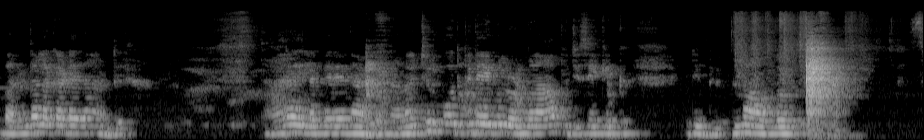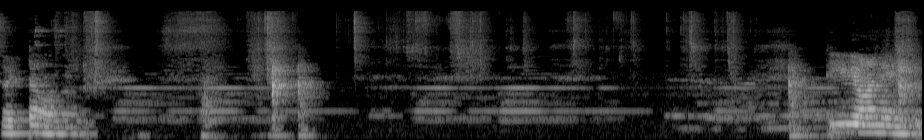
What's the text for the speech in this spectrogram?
ಬಂದಲ ಕಡೆದ ಉಂಟು ತಾರ ಇಲ್ಲ ಪೆರೆದ ಉಂಟು ನಾನು ಒಂಚೂರು ಪೋದು ಪಿದೈಗುಲ್ಲ ಉಂಡು ನಾ ಪೂಜೆ ಸೇಕೆಕ್ ಇದು ನಾ ಒಂದು ಸ್ವೆಟ್ಟ ಒಂದು ಟಿ ವಿ ಆನ್ ಉಂಟು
